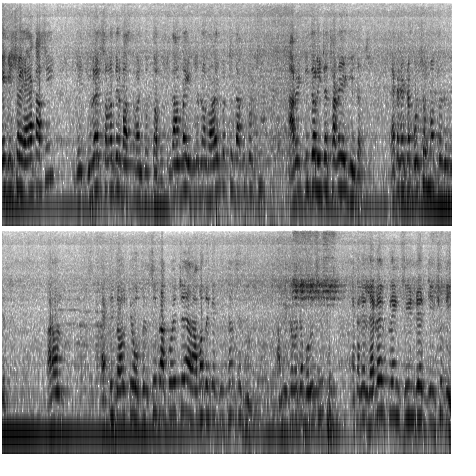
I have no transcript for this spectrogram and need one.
এই বিষয়ে এক আছি যে জুলাই সনদের বাস্তবায়ন করতে হবে। সেটা আমরা এর জন্য লড়াই করছি, দাবি করছি আর একটি দল এটা ছাড়াই এগিয়ে যাচ্ছে। এখানে একটা বৈষম্য তৈরি হয়েছে। কারণ একটি দলকে অফেন্সিভ রাখা হয়েছে আর আমাদেরকে ডিফেন্সে দিয়েছে আমি তোমাকে বলেছি, এখানে লেভেল প্লেইং ফিল্ডের যে ইস্যুটি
